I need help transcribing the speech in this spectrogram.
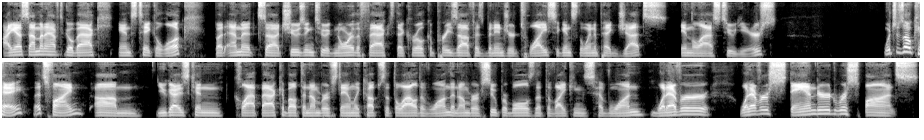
I guess I'm going to have to go back and take a look. But Emmett uh, choosing to ignore the fact that Kirill Kaprizov has been injured twice against the Winnipeg Jets in the last two years, which is okay. That's fine. Um, you guys can clap back about the number of Stanley Cups that the Wild have won, the number of Super Bowls that the Vikings have won, whatever whatever standard response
